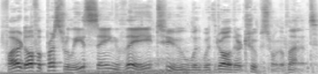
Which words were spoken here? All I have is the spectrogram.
fired off a press release saying they, too, would withdraw their troops from the planet.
